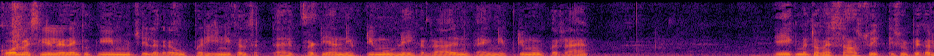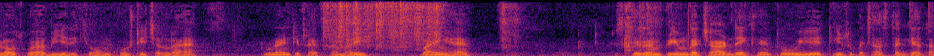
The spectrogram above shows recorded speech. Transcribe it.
कॉल में इसलिए ले रहे हैं क्योंकि मुझे लग रहा है ऊपर ही निकल सकता है बट यहाँ निफ्टी मूव नहीं कर रहा है बैंक निफ्टी मूव कर रहा है। एक में तो हमें सात सौ इक्कीस रुपये का लॉस हुआ है। अभी ये देखिए ऑन कोस्ट ही चल रहा है। टू नाइन्टी फाइव का हमारी बाइंग है। इसके अगर हम प्रीमियम का चार्ट देखें तो ये 350 तक गया था।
